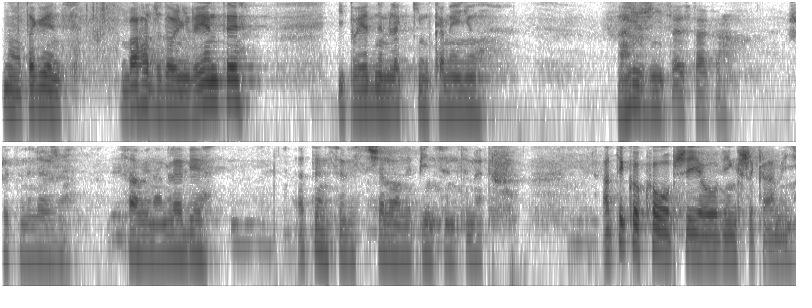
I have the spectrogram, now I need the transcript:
No, tak więc wahacz dolni wyjęty i po jednym lekkim kamieniu różnica jest taka, że ten leży cały na glebie, a ten sobie wystrzelony 5 cm. A tylko koło przyjęło większy kamień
